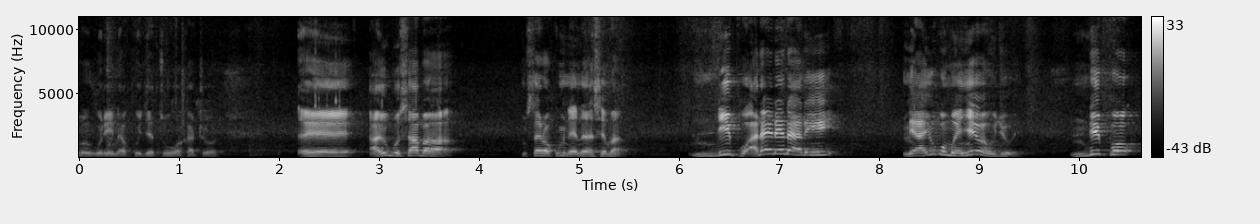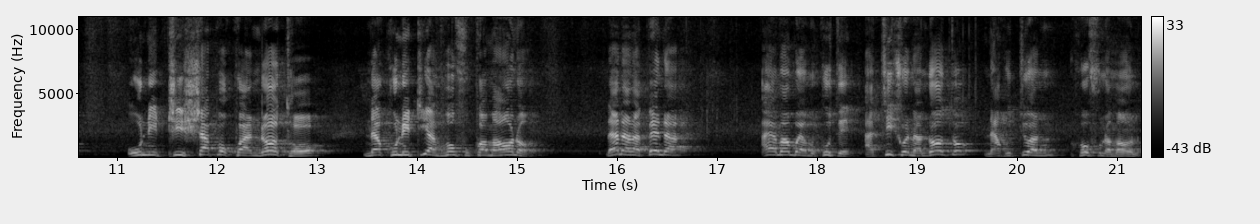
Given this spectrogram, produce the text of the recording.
Mungu linakuja tu wakati wote. Eh Ayubu saba mstari wa 14 anasema ndipo anayenena ni ni Ayubu mwenyewe ujue. Ndipo unitishapo kwa ndoto na kunitia hofu kwa maono. Nani anapenda haya mambo ya mkute atishwe na ndoto na kutiwa hofu na maono.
